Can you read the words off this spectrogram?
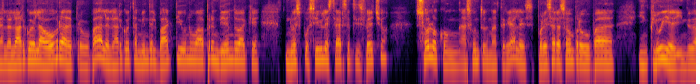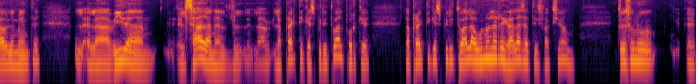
a lo largo de la obra de Prabhupada, a lo largo también del Bhakti, uno va aprendiendo a que no es posible estar satisfecho solo con asuntos materiales. Por esa razón, Prabhupada incluye indudablemente la, vida, el sadhana, la, práctica espiritual, porque la práctica espiritual a uno le regala satisfacción. Entonces uno eh,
